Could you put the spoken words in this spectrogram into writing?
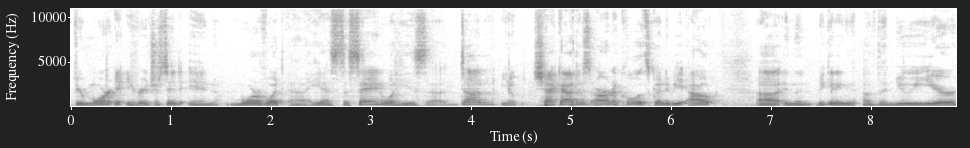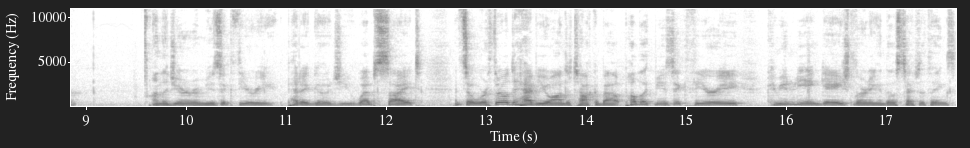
if you're more if you're interested in more of what uh, he has to say and what he's uh, done, you know, check out his article. It's going to be out uh, in the beginning of the new year on the Journal of Music Theory Pedagogy website. And so we're thrilled to have you on to talk about public music theory, community engaged learning, and those types of things.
